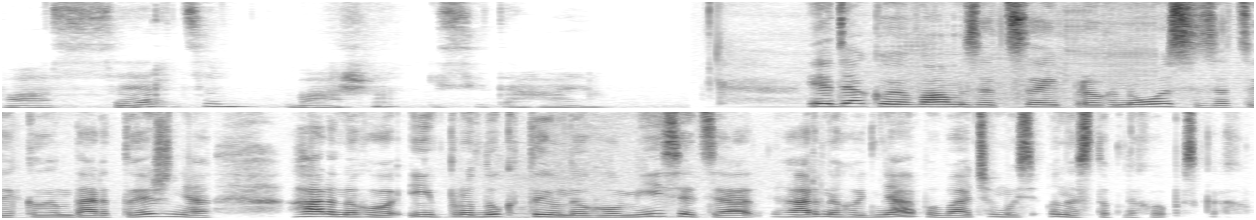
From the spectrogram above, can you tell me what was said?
вас серцем, ваша Ісіта Гая. Я дякую вам за цей прогноз, за цей календар тижня. Гарного і продуктивного місяця, гарного дня. Побачимось у наступних випусках.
